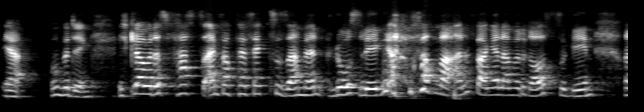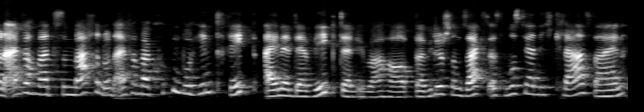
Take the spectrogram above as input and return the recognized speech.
Ja, unbedingt. Ich glaube, das fasst einfach perfekt zusammen. Loslegen, einfach mal anfangen, damit rauszugehen und einfach mal zu machen und einfach mal gucken, wohin trägt einen der Weg denn überhaupt? Weil wie du schon sagst, es muss ja nicht klar sein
